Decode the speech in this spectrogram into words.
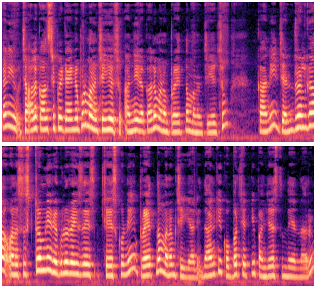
కానీ చాలా కాన్స్టిపేట్ అయినప్పుడు మనం చేయొచ్చు. అన్ని రకాలు మనం ప్రయత్నం మనం చేయొచ్చు. కానీ జనరల్గా మన సిస్టమ్ని రెగ్యులరైజ్ చేసుకునే ప్రయత్నం మనం చెయ్యాలి. దానికి కొబ్బరి చట్నీ పనిచేస్తుంది అన్నారు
